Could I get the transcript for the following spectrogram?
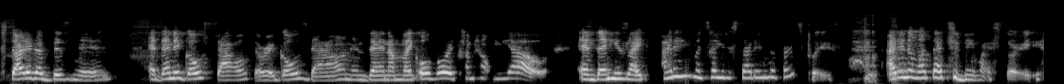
started a business and then it goes south or it goes down. And then I'm like, oh Lord, come help me out. And then he's like, I didn't even tell you to start in the first place. I didn't want that to be my story.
